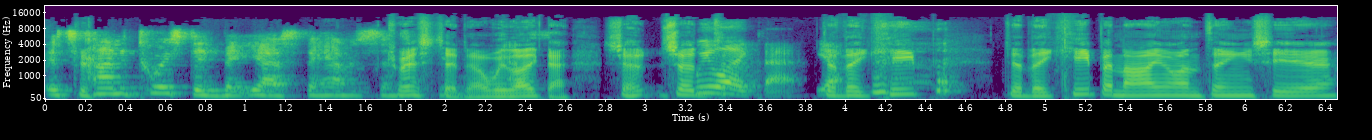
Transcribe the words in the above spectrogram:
it's kind of twisted but yes they have a sense of Twisted. Oh, we like that. So, so We d- like that, yeah. Do they keep? Do they keep an eye on things here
